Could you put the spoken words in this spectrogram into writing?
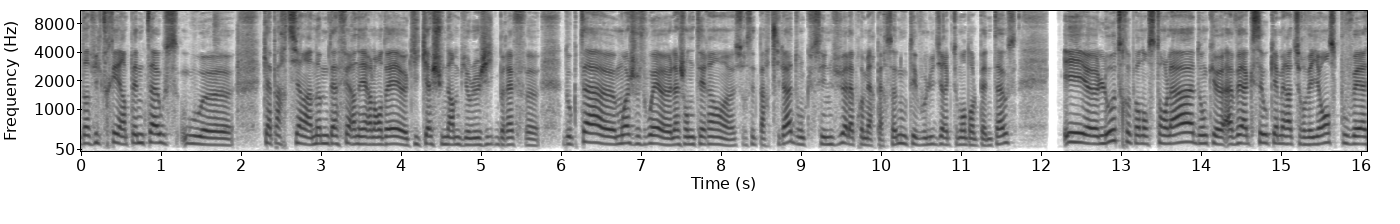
d'infiltrer un penthouse où euh, qu'appartient un homme d'affaires néerlandais euh, qui cache une arme biologique. Bref donc t'as moi je jouais l'agent de terrain sur cette partie là donc c'est une vue à la première personne où tu évolues directement dans le penthouse et euh, l'autre, pendant ce temps-là, donc euh, avait accès aux caméras de surveillance, pouvait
